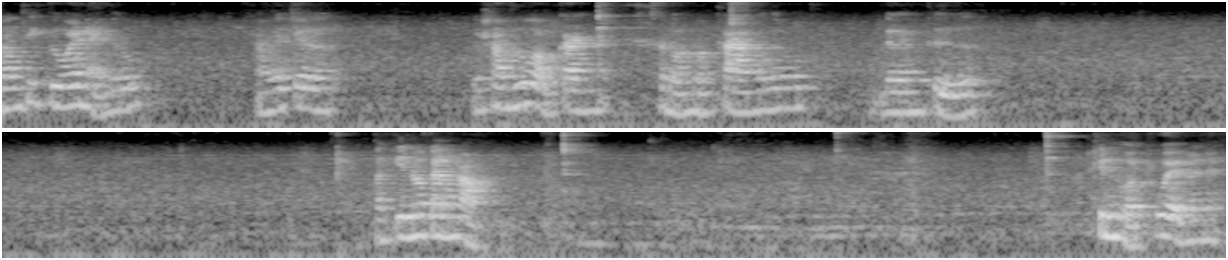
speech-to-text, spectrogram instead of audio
น้ำพริกตัวไว้ไหนไม่รู้หาไม่เจอหรือทำร่วมกันถนนหนทางก็ไม่รู้เดินถือมากินด้วยกันค่ะกินหมดถ้วยแล้วเนี่ย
